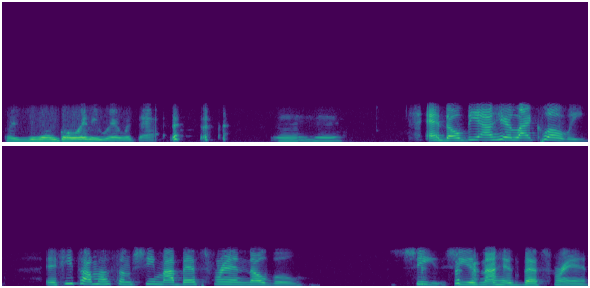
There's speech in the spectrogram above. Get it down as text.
Because you won't go anywhere with that. mhm. And don't be out here like Khloe. If he talking about some she my best friend, no boo. She she is not his best friend.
